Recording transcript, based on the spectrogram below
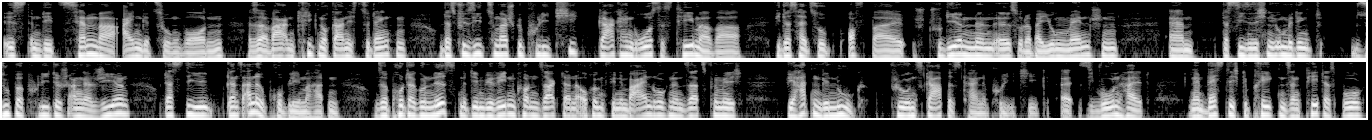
ist im Dezember eingezogen worden. Also er war an Krieg noch gar nicht zu denken. Und dass für sie zum Beispiel Politik gar kein großes Thema war, wie das halt so oft bei Studierenden ist oder bei jungen Menschen, ähm, dass sie sich nicht unbedingt super politisch engagieren und dass die ganz andere Probleme hatten. Unser Protagonist, mit dem wir reden konnten, sagt dann auch irgendwie einen beeindruckenden Satz für mich, wir hatten genug. Für uns gab es keine Politik. Äh, sie wohnen halt in einem westlich geprägten St. Petersburg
